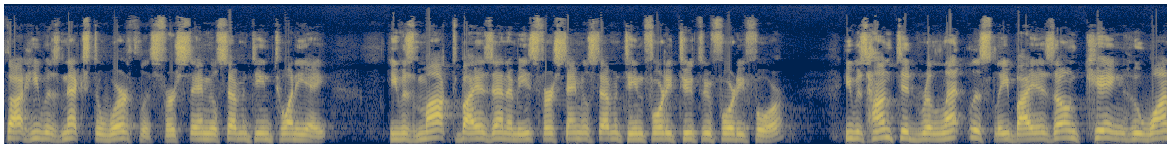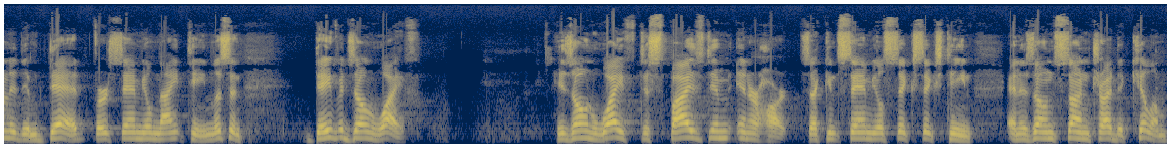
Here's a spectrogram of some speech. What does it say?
thought he was next to worthless. 1 Samuel 17 28. He was mocked by his enemies, 1 Samuel 17, 42 through 44. He was hunted relentlessly by his own king who wanted him dead, 1 Samuel 19. Listen, David's own wife, his own wife despised him in her heart, 2 Samuel 6, 16. And his own son tried to kill him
